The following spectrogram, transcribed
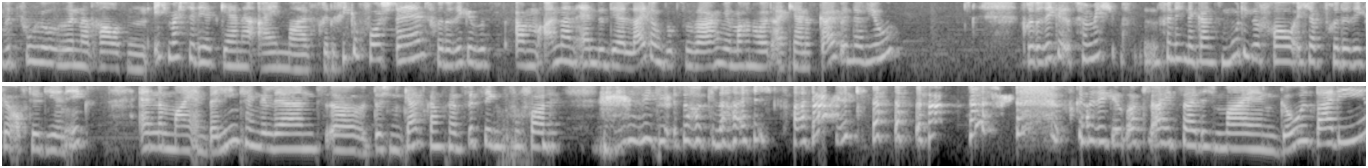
Liebe Zuhörerin da draußen. Ich möchte dir jetzt gerne einmal Friederike vorstellen. Friederike sitzt am anderen Ende der Leitung sozusagen. Wir machen heute ein kleines Skype-Interview. Friederike ist für mich, finde ich, eine ganz mutige Frau. Ich habe Friederike auf der DNX Ende Mai in Berlin kennengelernt, äh, durch einen ganz, ganz, ganz witzigen Zufall. Friederike ist auch gleichzeitig. Friederike ist auch gleichzeitig mein Goal Buddy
